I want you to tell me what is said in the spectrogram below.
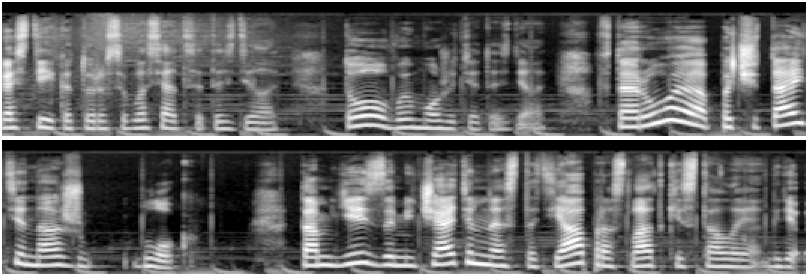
гостей, которые согласятся это сделать, то вы можете это сделать. Второе, почитайте наш блог. Там есть замечательная статья про сладкие столы, где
